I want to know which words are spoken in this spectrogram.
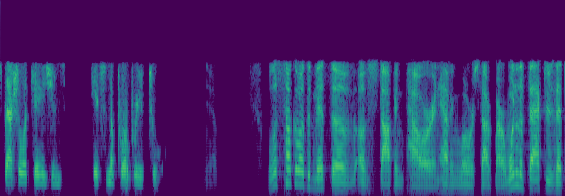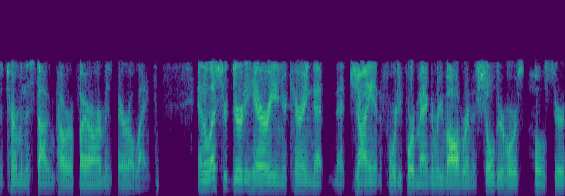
special occasions, it's an appropriate tool. Well, let's talk about the myth of, of stopping power and having lower stopping power. One of the factors that determine the stopping power of a firearm is barrel length. And unless you're dirty Harry and you're carrying that, that giant 44 Magnum revolver in a shoulder horse holster,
